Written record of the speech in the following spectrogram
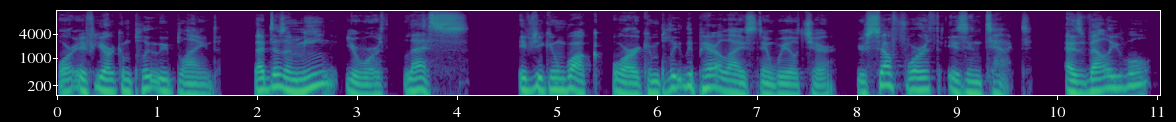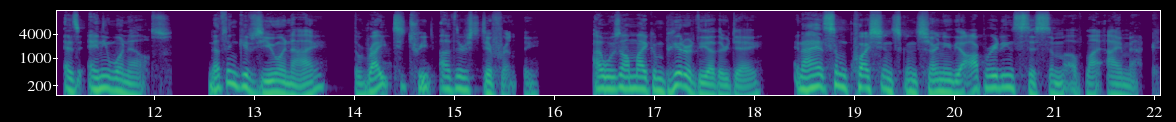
or if you are completely blind. That doesn't mean you're worth less. If you can walk or are completely paralyzed in a wheelchair, your self worth is intact, as valuable as anyone else. Nothing gives you and I the right to treat others differently. I was on my computer the other day and I had some questions concerning the operating system of my iMac.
